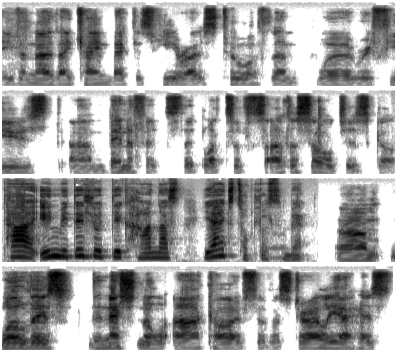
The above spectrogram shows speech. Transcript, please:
even though they came back as heroes, two of them were refused um, benefits that lots of other soldiers got. Та энэ мэдээллүүдийг хаанаас яаж цуглуулсан бэ? Um, well, there's the National Archives of Australia has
